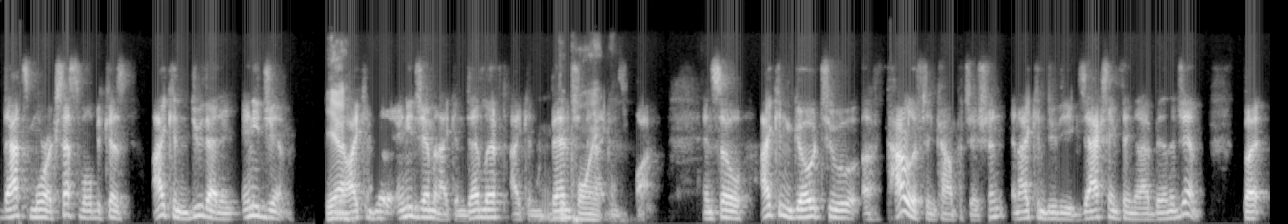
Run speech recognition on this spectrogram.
that's more accessible because i can do that in any gym yeah you know, i can go to any gym and i can deadlift i can bench and i can squat and so I can go to a powerlifting competition and I can do the exact same thing that I've been in the gym. But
